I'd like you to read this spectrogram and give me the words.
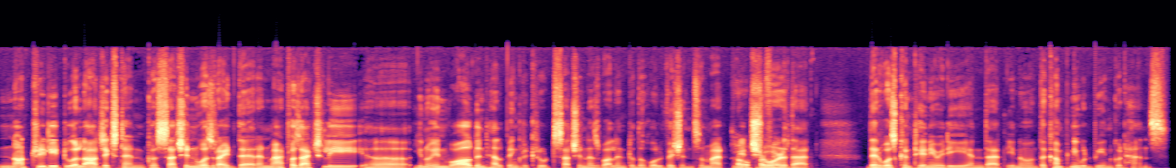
not really to a large extent, because Sachin was right there, and Matt was actually, uh, you know, involved in helping recruit Sachin as well into the whole vision. So Matt made Oh, sure that there was continuity and that you know the company would be in good hands.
